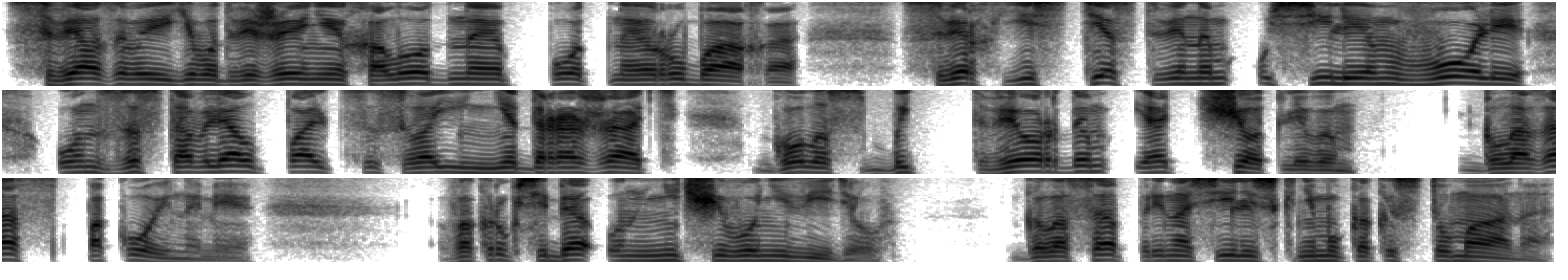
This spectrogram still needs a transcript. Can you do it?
связывая его движение, холодная потная рубаха. Сверхъестественным усилием воли он заставлял пальцы свои не дрожать, голос быть твердым и отчетливым глаза спокойными. Вокруг себя он ничего не видел. Голоса приносились к нему, как из тумана.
